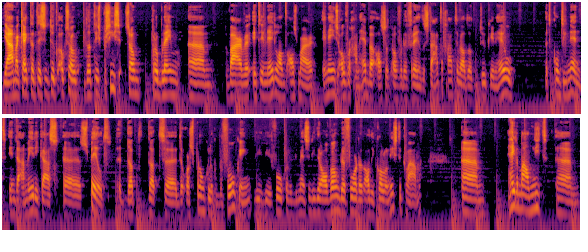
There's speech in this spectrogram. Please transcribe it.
Ja, maar kijk, dat is natuurlijk ook zo, dat is precies zo'n probleem um, waar we het in Nederland alsmaar ineens over gaan hebben als het over de Verenigde Staten gaat. Terwijl dat natuurlijk in heel het continent in de Amerika's uh, speelt. Dat, dat uh, de oorspronkelijke bevolking, die, die, volken, die mensen die er al woonden voordat al die kolonisten kwamen, um, helemaal niet um,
